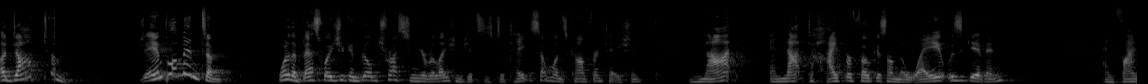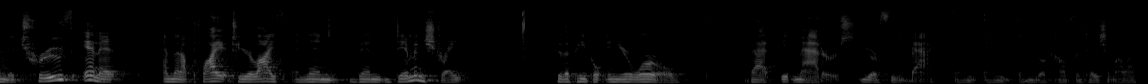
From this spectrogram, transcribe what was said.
Adopt them. Implement them. One of the best ways you can build trust in your relationships is to take someone's confrontation, not and not to hyper focus on the way it was given, and find the truth in it, and then apply it to your life, and then then demonstrate to the people in your world that it matters your feedback and, and, and your confrontation in my life.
